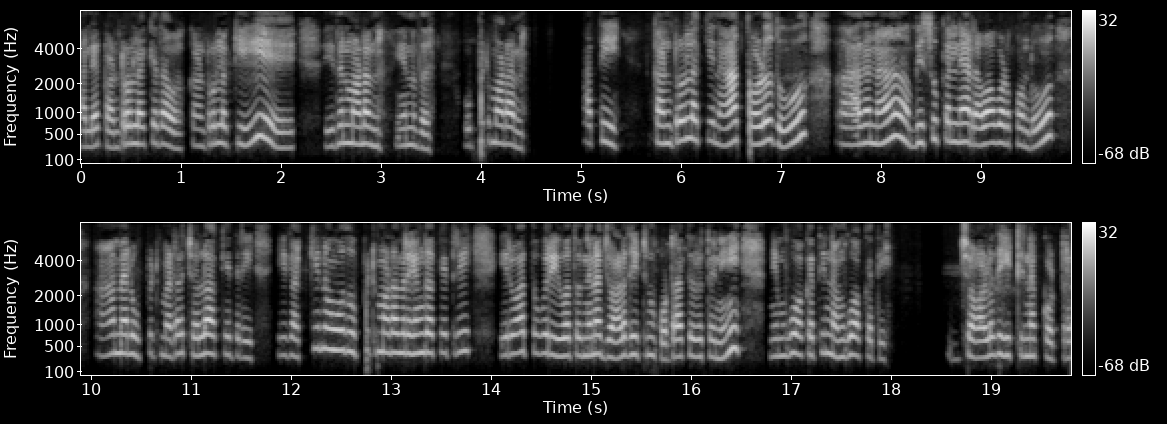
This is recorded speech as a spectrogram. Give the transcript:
ಅಲ್ಲೇ ಕಂಟ್ರೋಲ್ ಹಾಕಿದಾವ ಕಂಟ್ರೋಲ್ ಹಾಕಿ. ಇದನ್ನ ಮಾಡೋಣ ಏನದ? ಉಪ್ಪಿಟ್ಟು ಮಾಡೋಣ ಅತ್ತಿ ಕಂಟ್ರೋಲ್ ಅಕ್ಕಿನ ತೊಳೆದು, ಅದನ್ನು ಬಿಸು ಕಲ್ಲಿನ ರವೆ ಬಡ್ಕೊಂಡು, ಆಮೇಲೆ ಉಪ್ಪಿಟ್ಟು ಮಾಡ್ರೆ ಚಲೋ ಆಕೈತ್ರಿ ಈಗ ಅಕ್ಕಿ ಓದು ಉಪ್ಪಿಟ್ಟು ಮಾಡಂದ್ರೆ ಹೆಂಗೆ ಆಕೈತ್ರಿ ಇರುವತ್ತು ತಗೋರಿ, ಇವತ್ತೊಂದು ದಿನ ಜೋಳದ ಹಿಟ್ಟಿನ ಕೊಟ್ರಾತಿರ್ತೀನಿ ನಿಮಗೂ ಆಕತಿ ನಮಗೂ ಆಕತಿ ಜೋಳದ ಹಿಟ್ಟಿನ ಕೊಟ್ರ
